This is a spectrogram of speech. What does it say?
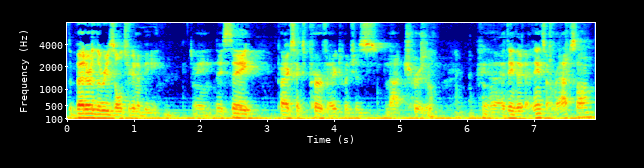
the better the results are going to be. I mean, they say practice makes perfect, which is not true. I think that, I think it's a rap song.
